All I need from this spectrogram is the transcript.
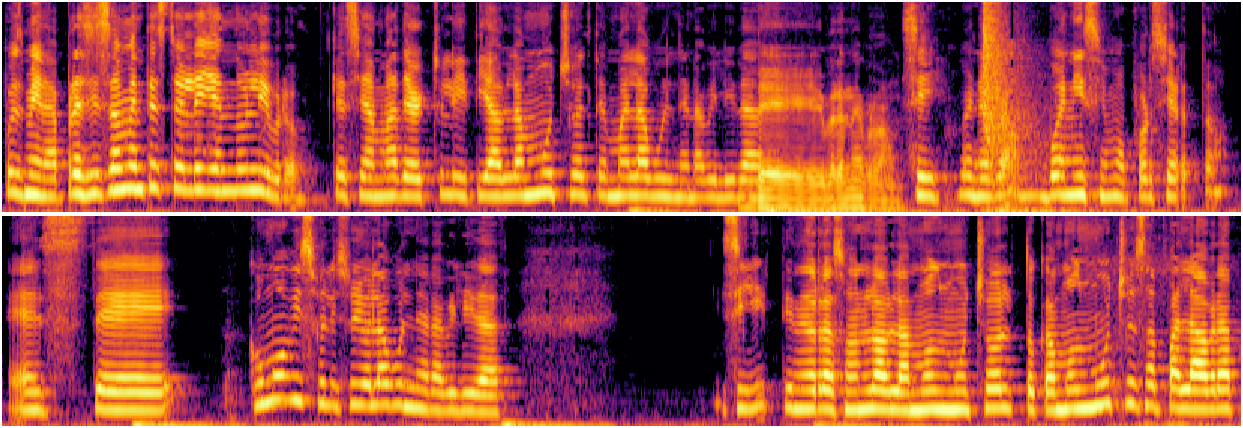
Pues mira, precisamente estoy leyendo un libro que se llama Dare to Lead y habla mucho del tema de la vulnerabilidad. De Brené Brown. Sí, Brené Brown. Buenísimo, por cierto. Este, ¿Cómo visualizo yo la vulnerabilidad? Sí, tienes razón, lo hablamos mucho, tocamos mucho esa palabra.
